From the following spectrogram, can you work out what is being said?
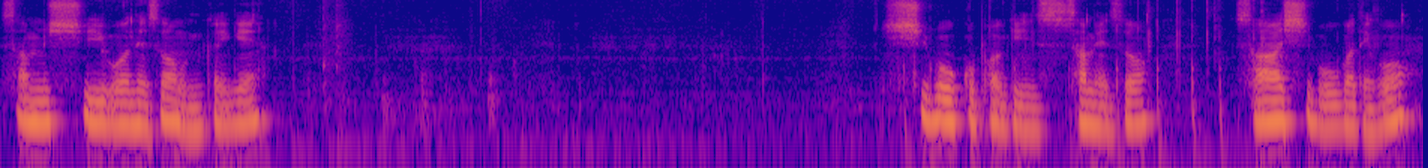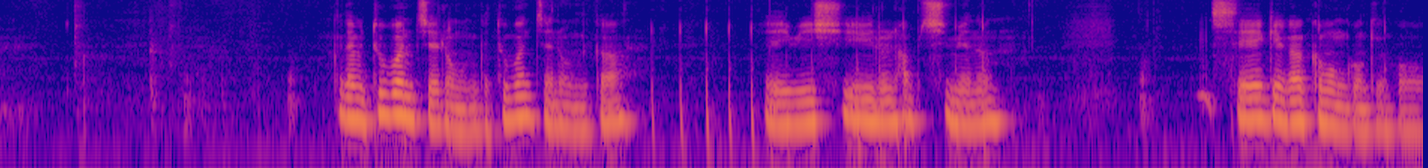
3C1 해서 뭡니까 이게? 15 곱하기 3 해서 45가 되고 그 다음에 두 번째로 뭡니까? 두 번째는 뭡니까 A, B, C를 합치면은 세 개가 검은 공이고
